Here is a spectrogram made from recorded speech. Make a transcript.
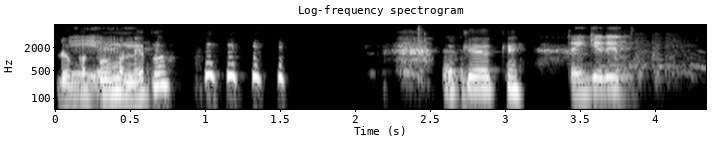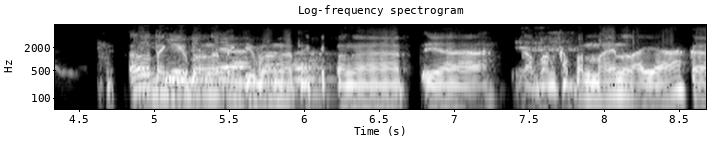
udah 40 Iya. menit loh oke oke Thank you, Dit. Oh, Thank thank you, you banget, thank you ya. banget, thank you banget. Ya, Ya. kapan-kapan main lah ya ke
